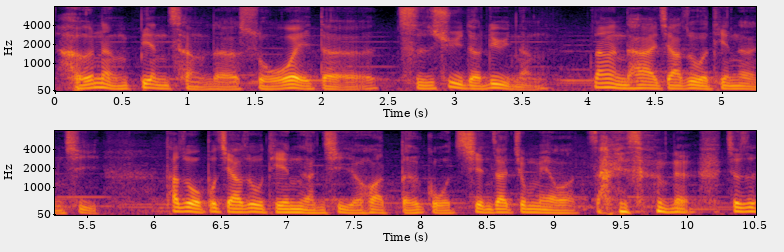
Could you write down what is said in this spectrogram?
核能变成了所谓的持续的绿能，当然它还加入了天然气。它如果不加入天然气的话，德国现在就没有再生的，就是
